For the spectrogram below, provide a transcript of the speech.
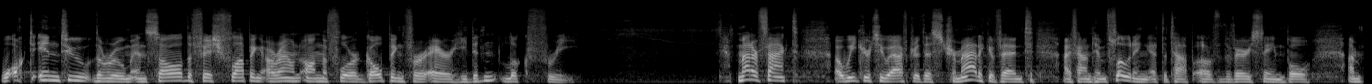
walked into the room and saw the fish flopping around on the floor, gulping for air, he didn't look free. Matter of fact, a week or two after this traumatic event, I found him floating at the top of the very same bowl. I'm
